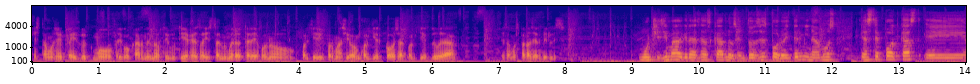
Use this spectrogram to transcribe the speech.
Estamos en Facebook como Frigo Carnes Norte Gutiérrez. Ahí está el número de teléfono, cualquier información, cualquier cosa, cualquier duda. Estamos para servirles. Muchísimas gracias Carlos. Entonces por hoy terminamos este podcast. Eh,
